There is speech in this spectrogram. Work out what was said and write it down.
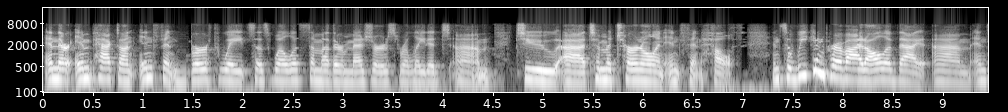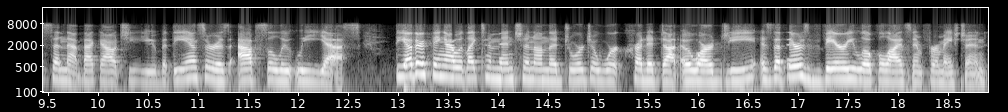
and their impact on infant birth weights, as well as some other measures related um, to, uh, to maternal and infant health. And so we can provide all of that um, and send that back out to you. But the answer is absolutely yes. The other thing I would like to mention on the georgiaworkcredit.org is that there's very localized information.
